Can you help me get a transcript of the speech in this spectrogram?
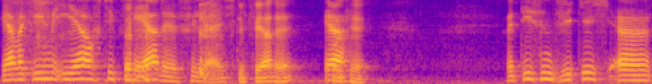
Ja, aber gehen wir eher auf die Pferde vielleicht. Die Pferde? Ja. Okay. Weil die sind wirklich, äh,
